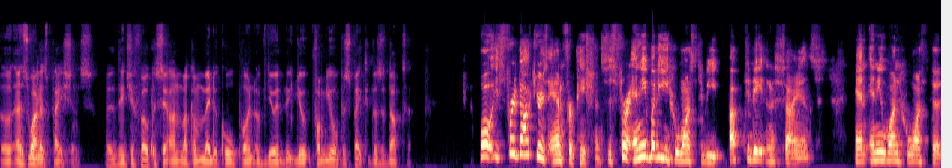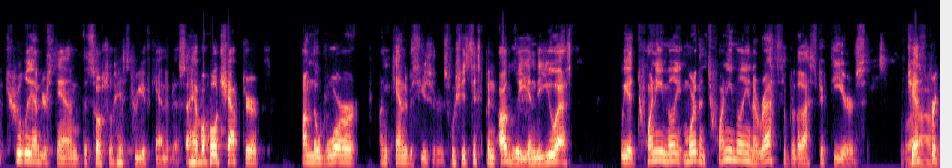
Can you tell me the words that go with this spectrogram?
uh, as well as patients? Did you focus it on like a medical point of view, that you, from your perspective as a doctor? Well, it's for doctors and for patients. It's for anybody who wants to be up to date in the science and anyone who wants to truly understand the social history of cannabis. I have a whole chapter on the war on cannabis users, which has just been ugly. In the US, we had 20 million, more than 20 million arrests over the last 50 years wow. just for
